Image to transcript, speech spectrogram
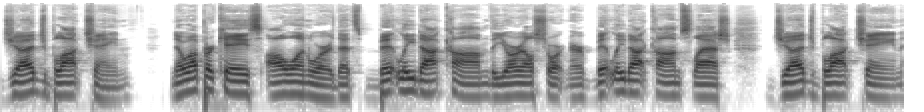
judge blockchain. No uppercase, all one word. That's bitly.com, the URL shortener, bitly.com slash judge blockchain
